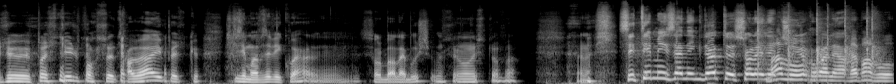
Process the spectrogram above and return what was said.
je postule pour ce travail parce que. Excusez-moi, vous avez quoi euh, sur le bord de la bouche C'est mon estomac? Voilà. C'était mes anecdotes sur la Bravo. nature. Voilà. Bah bravo.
